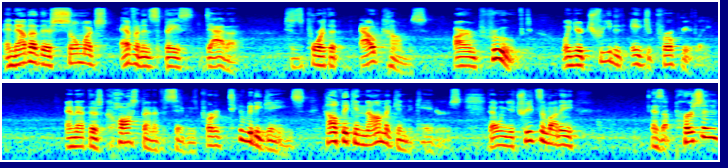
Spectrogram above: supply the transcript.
And now that there's so much evidence based data to support that outcomes are improved when you're treated age appropriately, and that there's cost benefit savings, productivity gains, health economic indicators, that when you treat somebody as a person,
